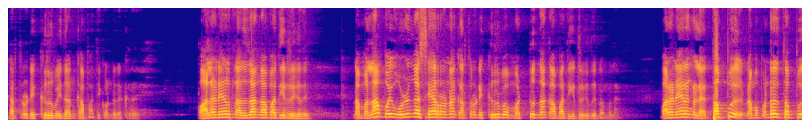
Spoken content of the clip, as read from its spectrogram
கர்த்தருடைய கிருபை தான் காப்பாற்றி கொண்டு இருக்கிறது பல நேரத்தில் அதுதான் காப்பாற்றிட்டு இருக்குது. நம்மெல்லாம் போய் ஒழுங்காக சேர்றோன்னா கர்த்தருடைய கிருபை மட்டும்தான் காப்பாற்றிக்கிட்டு இருக்குது நம்மளை. பல நேரங்களில் தப்பு நம்ம பண்ணுறது தப்பு.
